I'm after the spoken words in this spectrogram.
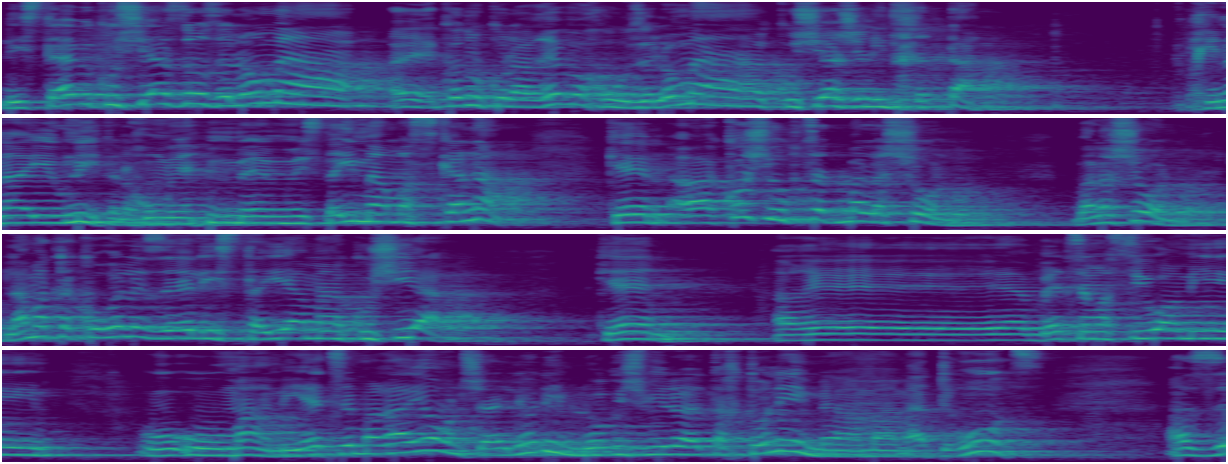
להסתייע בקושייה זו זה לא מה... אה, קודם כל הרווח הוא, זה לא מהקושייה שנדחתה. מבחינה עיונית, אנחנו מסתייעים מהמסקנה. כן, הקושי הוא קצת בלשון. בלשון. למה אתה קורא לזה להסתייע מהקושייה? כן, הרי בעצם הסיוע מ... הוא, הוא מה? מעצם הרעיון שהעליונים לא בשביל התחתונים, מה, מה, מהתירוץ. אז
